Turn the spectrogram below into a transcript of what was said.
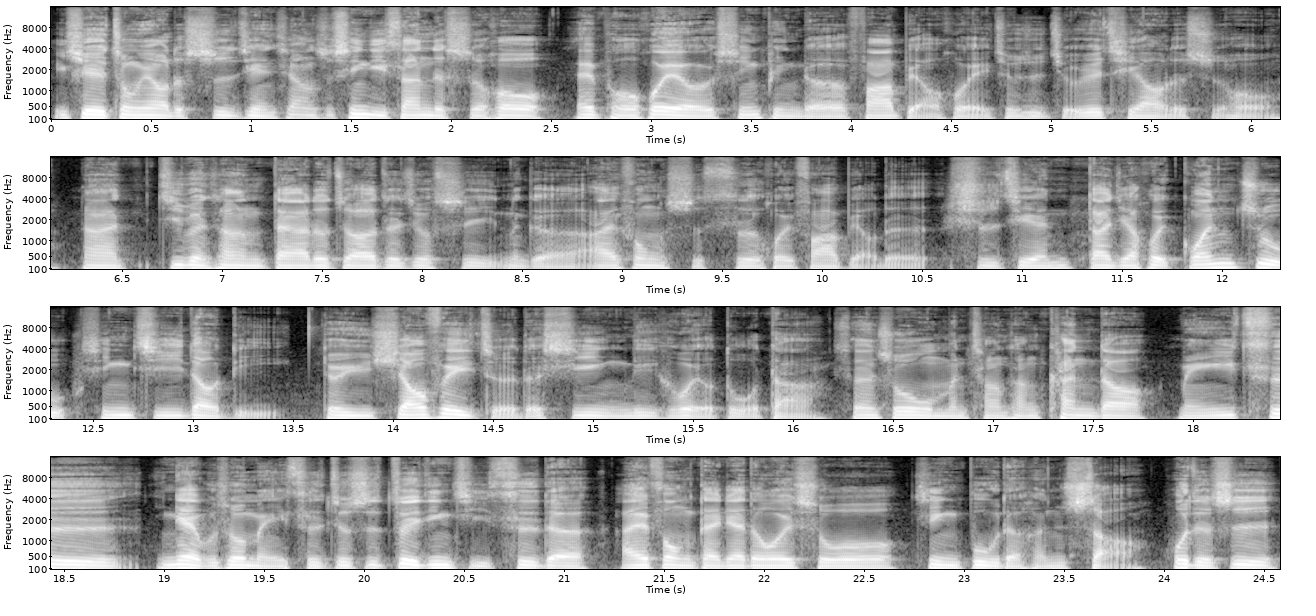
一些重要的事件，像是星期三的时候，Apple 会有新品的发表会，就是九月七号的时候。那基本上大家都知道，这就是那个 iPhone 十四会发表的时间，大家会关注新机到底。对于消费者的吸引力会有多大？虽然说我们常常看到每一次，应该也不说每一次，就是最近几次的 iPhone，大家都会说进步的很少，或者是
